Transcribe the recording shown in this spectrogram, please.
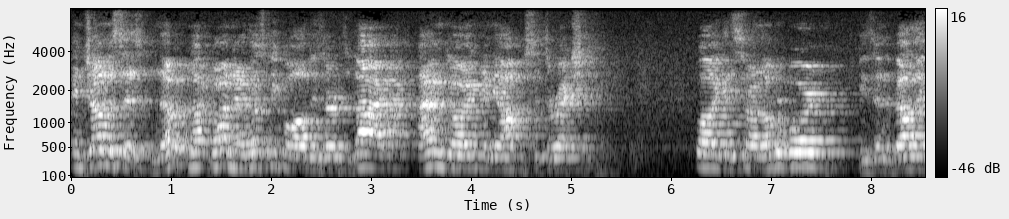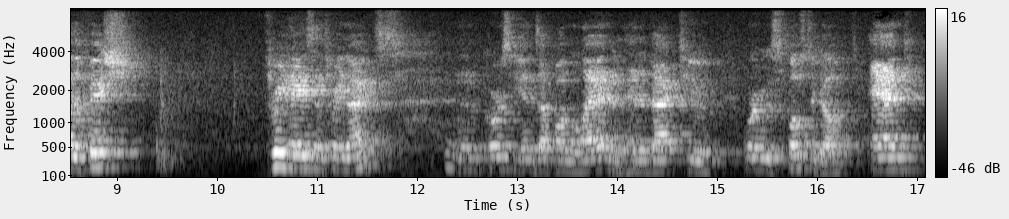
And Jonah says, Nope, not going there. Those people all deserve to die. I'm going in the opposite direction. Well, he gets thrown overboard. He's in the belly of the fish. Three days and three nights. And then, of course, he ends up on the land and headed back to where he was supposed to go. And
